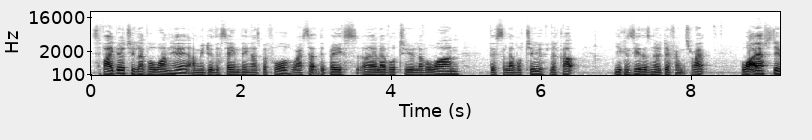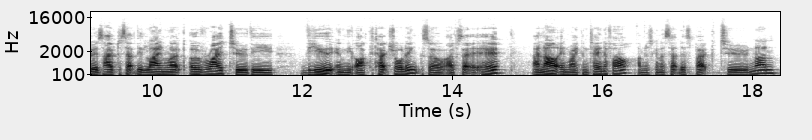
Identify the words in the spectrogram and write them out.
So if I go to level 1 here and we do the same thing as before where I set the base uh, level to level 1, this to level 2, look up, you can see there's no difference, right? What I have to do is I have to set the line work override to the view in the architectural link, so I've set it here. And now in my container file, I'm just going to set this back to none.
